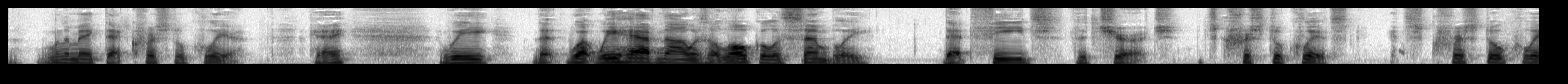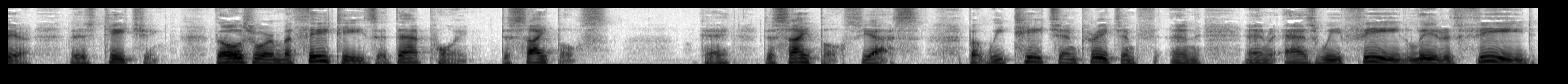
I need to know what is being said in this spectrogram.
I'm going to make that crystal clear. Okay? We that what we have now is a local assembly that feeds the church. It's crystal clear. It's, it's crystal clear. There's teaching. Those were mathetes at that point, disciples. Okay? Disciples, yes. But we teach and preach, and, and, and as we feed, leaders feed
